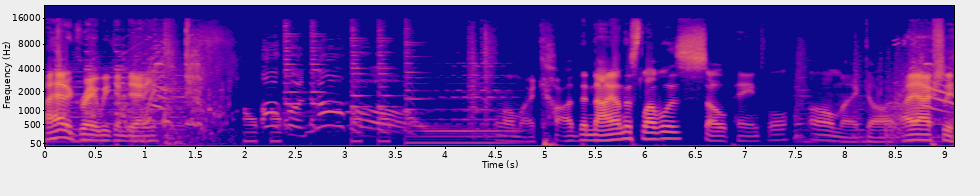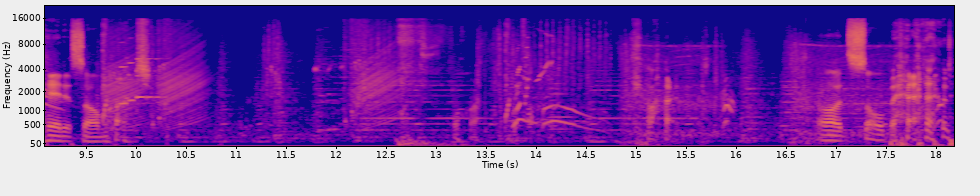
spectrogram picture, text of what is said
I had a great weekend, Danny. Oh no! Oh my god, the Nye on this level is so painful. Oh my god, I actually hate it so much. god. Oh, it's so bad.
